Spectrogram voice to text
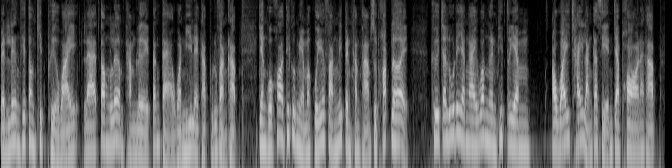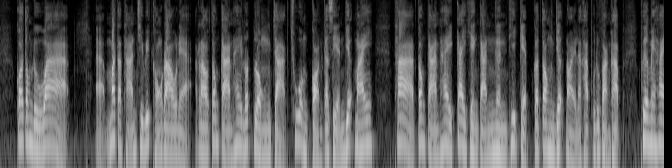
เป็นเรื่องที่ต้องคิดเผื่อไว้ และต้องเริ่มทำเลยตั้งแต่วันนี้เลยครับคุณผู้ฟังครับ อย่างหัวข้อที่คุณเมียวมาคุยให้ฟังนี่เป็นคำถามสุดฮอตเลย คือจะรู้ได้ยังไงว่าเงินที่เตรียมเอาไว้ใช้หลังเกษียณจะพอนะครับ ก็ต้องดูว่ามาตรฐานชีวิตของเราเนี่ยเราต้องการให้ลดลงจากช่วงก่อนเกษียณเยอะไหม ถ้าต้องการให้ใกล้เคียงกันเงินที่เก็บก็ต้องเยอะหน่อยแล้วครับ คุณผู้ฟังครับ เพื่อไม่ให้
